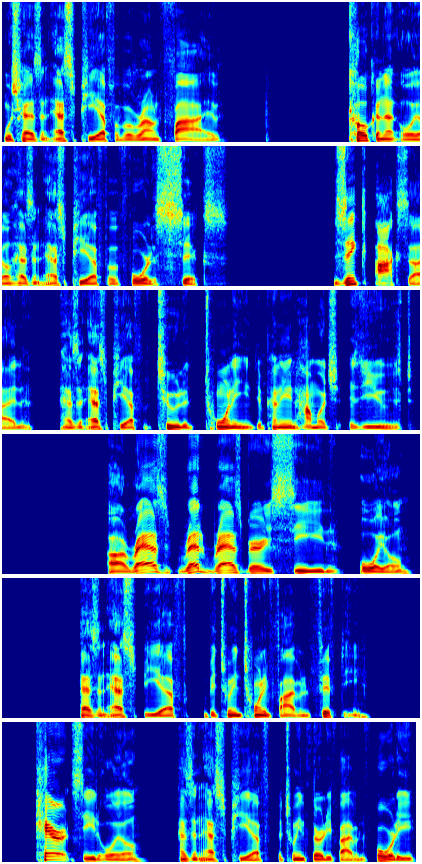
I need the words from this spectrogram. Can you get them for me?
which has an SPF of around five, Coconut oil has an SPF of 4 to 6. Zinc oxide has an SPF of 2 to 20, depending on how much is used. Uh, ras- red raspberry seed oil has an SPF between 25 and 50. Carrot seed oil has an SPF between 35 and 40.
